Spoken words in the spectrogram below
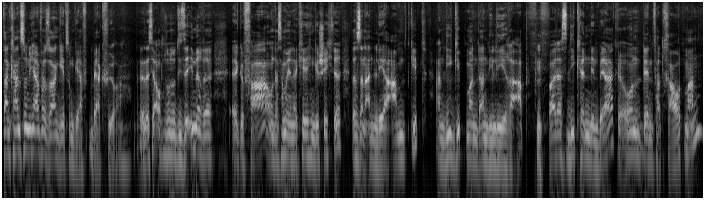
Dann kannst du nicht einfach sagen, geh zum Bergführer. Das ist ja auch so diese innere äh, Gefahr, und das haben wir in der Kirchengeschichte, dass es dann ein Lehramt gibt, an die gibt man dann die Lehre ab, hm. weil das, die kennen den Berg und den vertraut man.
